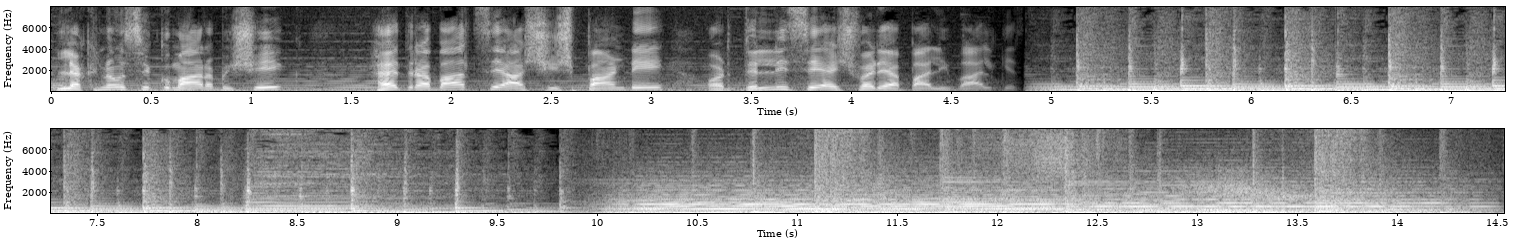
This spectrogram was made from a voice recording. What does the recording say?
लखनऊ से कुमार अभिषेक, हैदराबाद से आशीष पांडे और दिल्ली से ऐश्वर्या पालीवाल के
